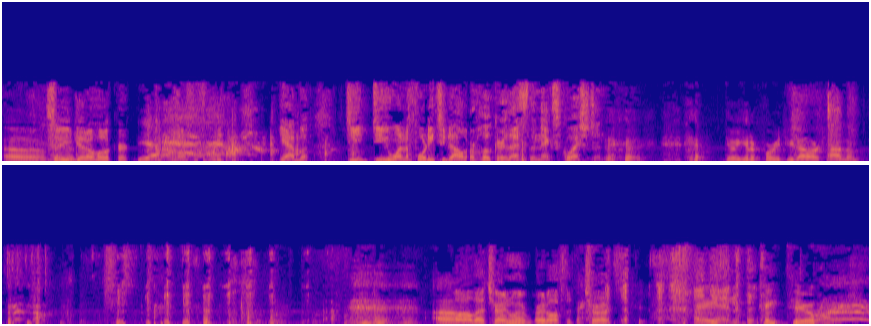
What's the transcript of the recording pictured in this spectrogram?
oh, So you get a hooker. yeah. Yeah, but do, do you want a forty-two dollar hooker? That's the next question. do we get a forty-two dollar condom? Um, wow, that train went right off the tracks. Again, take two.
